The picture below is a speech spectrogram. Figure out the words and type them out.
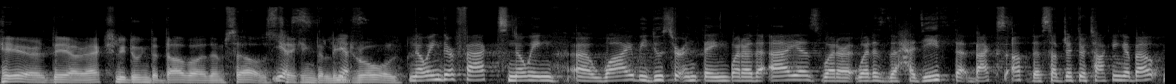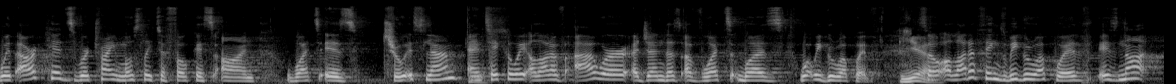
here they are actually doing the dawah themselves, Yes, taking the lead yes. role. Knowing their facts, knowing uh, why we do certain things, what are the ayahs, what, are, what is the hadith that backs up the subject they're talking about. With our kids, we're trying mostly to focus on what is true Islam and take away a lot of our agendas of what was what we grew up with. Yeah. So a lot of things we grew up with is not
